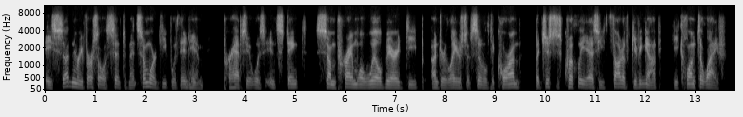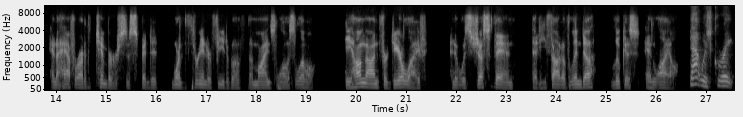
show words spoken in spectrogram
a sudden reversal of sentiment somewhere deep within him. Perhaps it was instinct, some primal will buried deep under layers of civil decorum. But just as quickly as he thought of giving up, he clung to life, and a half rod of timber suspended more than 300 feet above the mine's lowest level. He hung on for dear life, and it was just then that he thought of Linda, Lucas, and Lyle. That was great.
